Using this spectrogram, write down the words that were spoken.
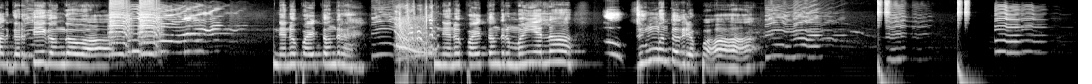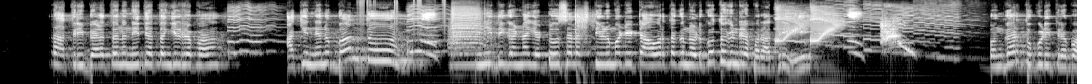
ಅದು ಗರ್ತಿ ಗಂಗವ್ವ. ನೆನಪಾಯ್ತಂದ್ರ ನೆನಪಾಯ್ತಂದ್ರ ಮೈ ಎಲ್ಲ ಜುಮ್ ಅಂತದ್ರಿಯಪ್ಪ ರಾತ್ರಿ ಬೆಳತನ ನಿದ್ದೆ ಹತ್ತಂಗಿಲ್ರಪ್ಪ ಆಕಿ ನೆನಪು ಬಂತು. ನಿದ್ದೆ ಗಣ್ಣಾಗ ಎಟ್ಟು ಸಲ ತಿಳ್ಮಡಿಟ್ಟು ಅವ್ರ ತಗ ನಡ್ಕೋತೋಗಿನ್ರಿಯಪ್ಪ ರಾತ್ರಿ. ಬಂಗಾರ ತುಕುಡಿತ್ರಪ್ಪ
